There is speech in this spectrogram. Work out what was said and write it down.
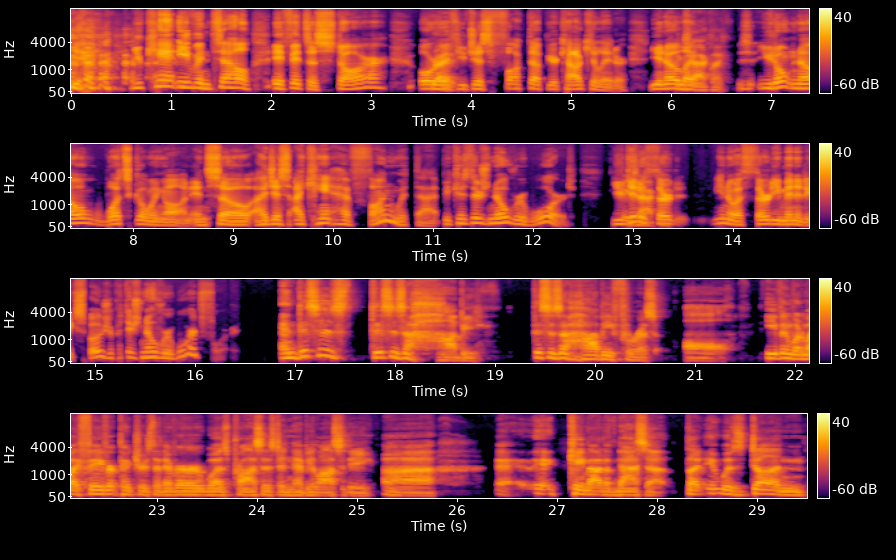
yeah, you can't even tell if it's a star or right. if you just fucked up your calculator. You know, exactly. like you don't know what's going on, and so I just I can't have fun with that because there's no reward. You exactly. did a third, you know, a thirty minute exposure, but there's no reward for it. And this is this is a hobby. This is a hobby for us all. Even one of my favorite pictures that ever was processed in Nebulosity uh, eh, it came out of NASA, but it was done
